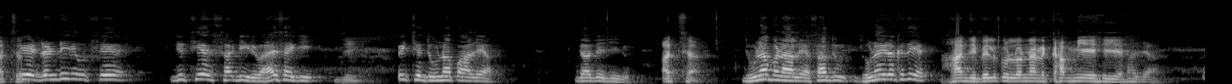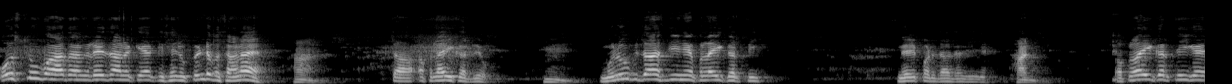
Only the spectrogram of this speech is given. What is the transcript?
ਅੱਛਾ। ਇਹ ਡੰਡੀ ਦੇ ਉੱਤੇ ਜਿੱਥੇ ਸਾਡੀ ਰਿਵਾਇਤ ਹੈਗੀ ਜੀ। ਇੱਥੇ ਧੂਣਾ ਪਾ ਲਿਆ ਦਾਦੇ ਜੀ ਨੂੰ। ਅੱਛਾ। ਧੂਣਾ ਬਣਾ ਲਿਆ ਸਾਧੂ ਧੂਣਾ ਹੀ ਰੱਖਦੇ ਆ? ਹਾਂਜੀ ਬਿਲਕੁਲ ਉਹਨਾਂ ਨੇ ਕੰਮ ਹੀ ਇਹੀ ਹੈ। ਅੱਛਾ। ਉਸ ਤੋਂ ਬਾਅਦ ਅੰਗਰੇਜ਼ਾਂ ਨੇ ਕਿਹਾ ਕਿਸੇ ਨੂੰ ਪਿੰਡ ਵਸਾਣਾ ਹੈ ਹਾਂ। ਤਾਂ ਅਪਲਾਈ ਕਰ ਦਿਓ। ਹੂੰ। ਮਲੂਕ ਦਾਸ ਜੀ ਨੇ ਅਪਲਾਈ ਕਰਤੀ ਮੇਰੇ ਪੜਦਾਦਾ ਜੀ ਨੇ। ਹਾਂਜੀ। ਅਪਲਾਈ ਕਰਤੀ ਕਿ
